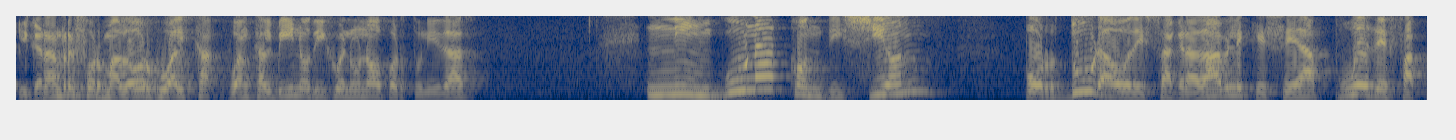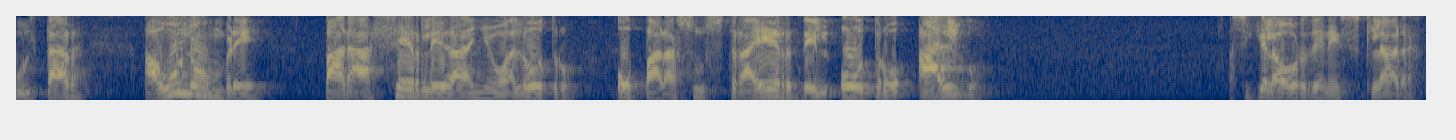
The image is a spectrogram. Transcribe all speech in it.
El gran reformador Juan Calvino dijo en una oportunidad, ninguna condición por dura o desagradable que sea, puede facultar a un hombre para hacerle daño al otro o para sustraer del otro algo. Así que la orden es clara.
